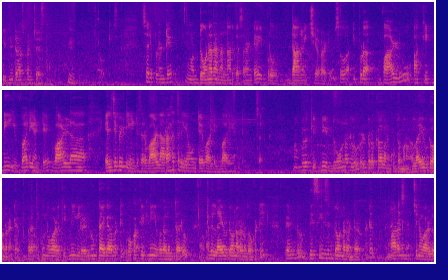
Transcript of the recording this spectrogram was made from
కిడ్నీ ట్రాన్స్ప్లాంట్ చేస్తాం. ఓకే సార్ ఇప్పుడు అంటే డోనర్ అని అన్నారు కదా సార్ అంటే ఇప్పుడు దానం ఇచ్చేవాడు సో ఇప్పుడు వాళ్ళు ఆ కిడ్నీ ఇవ్వాలి అంటే వాళ్ళ ఎలిజిబిలిటీ ఏంటి సార్? వాళ్ళ అర్హతలు ఏముంటాయి వాళ్ళు ఇవ్వాలి అంటే సార్? మామూలుగా కిడ్నీ డోనర్లు రెండు రకాలు అనుకుంటాం మనం. లైవ్ డోనర్ అంటే బ్రతికున్న వాళ్ళ కిడ్నీలు రెండు ఉంటాయి కాబట్టి ఒక కిడ్నీ ఇవ్వగలుగుతారు. అది లైవ్ డోనర్ అనేది ఒకటి. రెండు డిసీజ్ డోనర్ అంటారు అంటే మరణించిన వాళ్ళు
